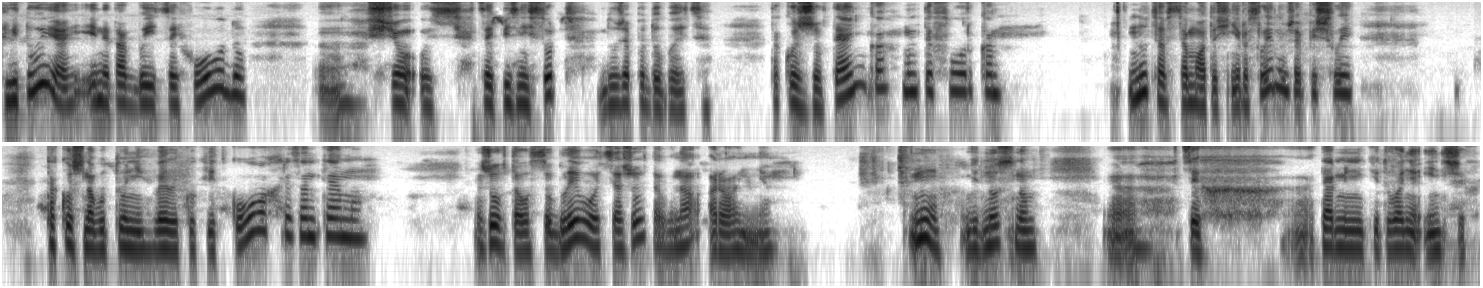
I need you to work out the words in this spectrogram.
квітує і не так боїться й холоду, е, що ось цей пізній сорт дуже подобається. Також жовтенька мультифлорка. Ну, це все маточні рослини вже пішли. Також на бутоні великоквіткова хризантема. Жовта особливо, оця жовта вона рання. Ну, відносно е, цих е, термінів квітування інших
